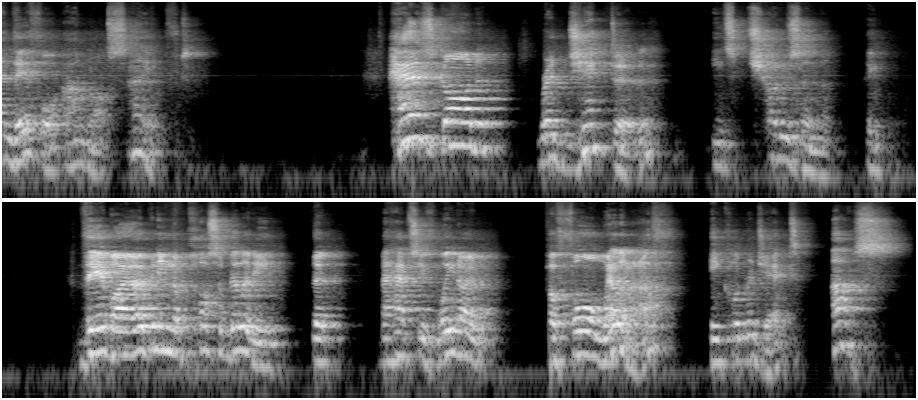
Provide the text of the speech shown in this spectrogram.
and therefore are not saved. Has God rejected his chosen people? Thereby opening the possibility that perhaps if we don't perform well enough, he could reject us.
